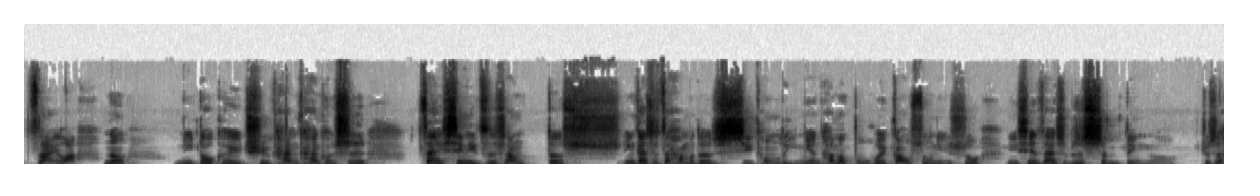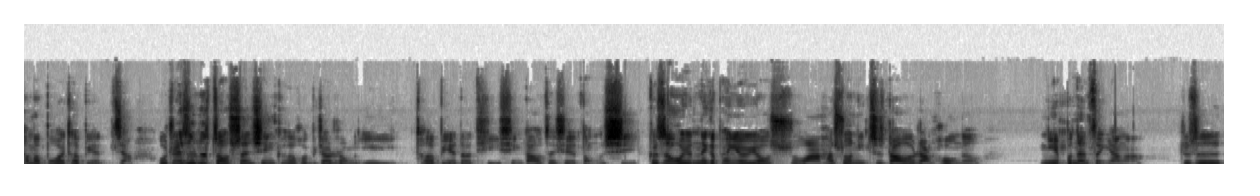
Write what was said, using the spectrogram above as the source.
在啦。那你都可以去看看。可是，在心理咨商的，应该是在他们的系统里面，他们不会告诉你说你现在是不是生病了。就是他们不会特别讲，我觉得是不是走身心科会比较容易特别的提醒到这些东西？可是我有那个朋友也有说啊，他说你知道了，然后呢，你也不能怎样啊，就是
